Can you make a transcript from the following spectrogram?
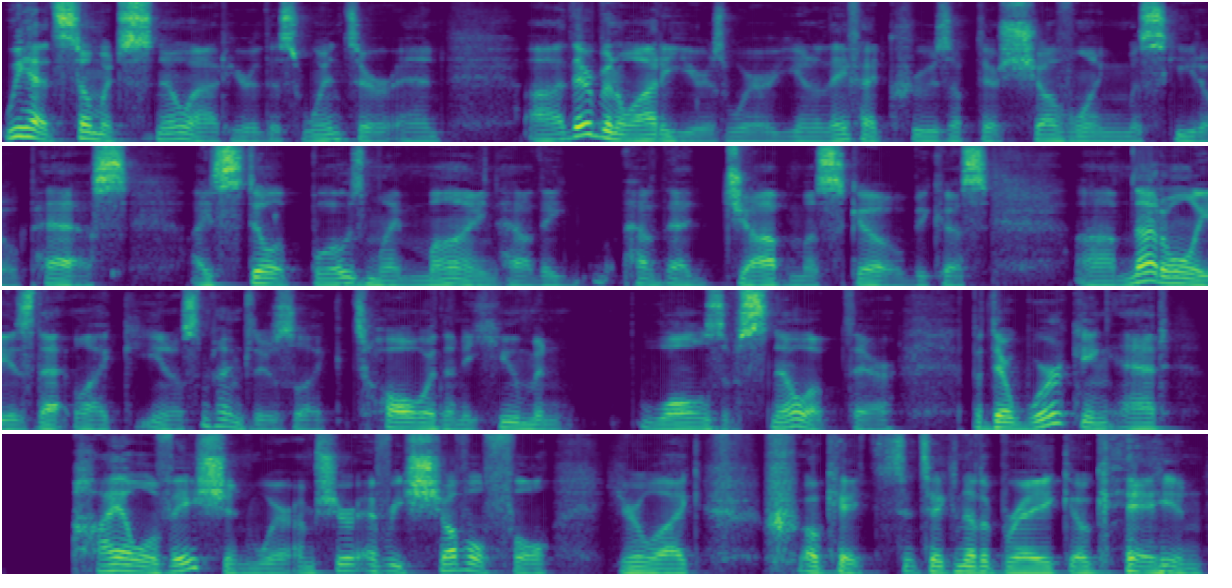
we had so much snow out here this winter, and uh, there have been a lot of years where you know they've had crews up there shoveling Mosquito Pass. I still it blows my mind how they how that job must go because um, not only is that like you know sometimes there's like taller than a human walls of snow up there, but they're working at high elevation where I'm sure every shovelful you're like, okay, take another break, okay, and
